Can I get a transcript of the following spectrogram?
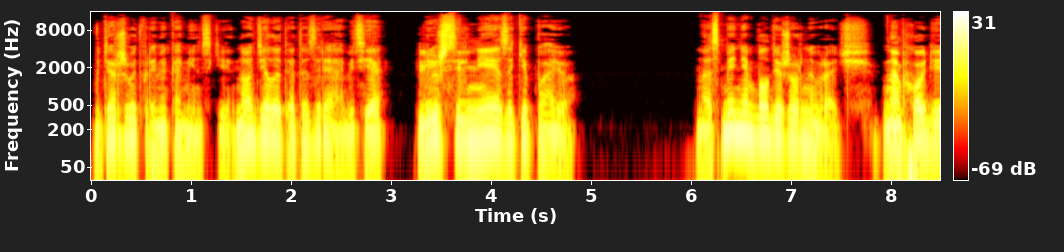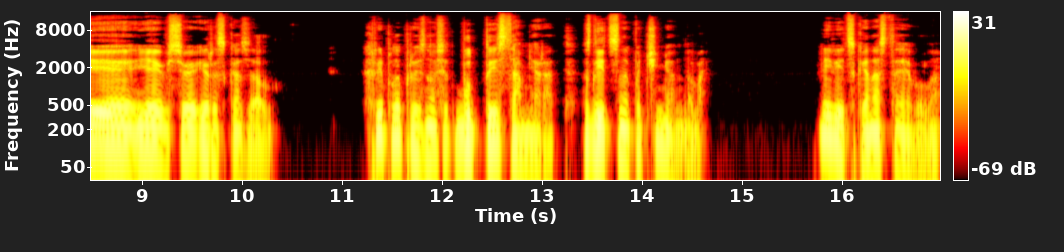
выдерживает время Каминский, но делает это зря, ведь я лишь сильнее закипаю. На смене был дежурный врач. На обходе я ей все и рассказал. Хрипло произносит, будто и сам не рад. Злится на подчиненного. Левицкая настаивала.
